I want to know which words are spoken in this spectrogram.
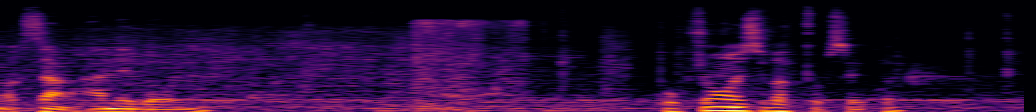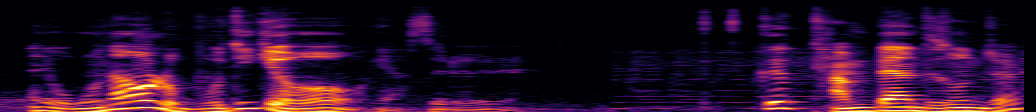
막상 안에 넣으면 복종할 수밖에 없을걸? 아니 오나홀로 못 이겨 야스를 그 담배 한 대 손절?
